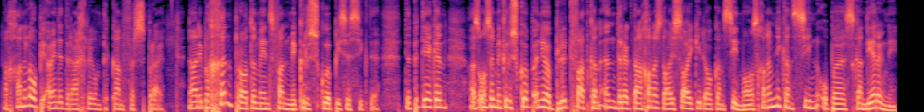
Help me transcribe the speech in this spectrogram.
dan gaan hulle op die einde regkry om te kan versprei. Nou aan die begin praat 'n mens van mikroskopiese siekte. Dit beteken as ons 'n mikroskoop in jou bloedvat kan indruk, dan gaan ons daai saadjie daar kan sien, maar ons gaan hom nie kan sien op 'n skandering nie.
